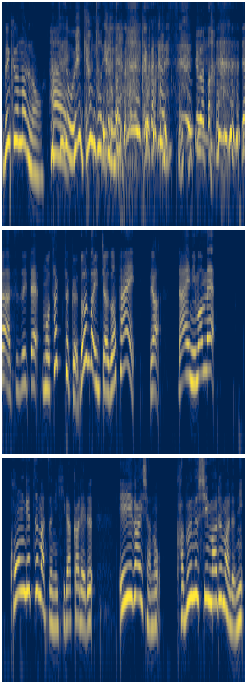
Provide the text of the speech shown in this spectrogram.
勉強になるな、はい。先生も勉強になってるな。よ よかったです。かった。じゃあ続いてもうサクサクどんどんいっちゃうぞ。はい。では第2問目今月末に開かれる A 会社の株主〇〇に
